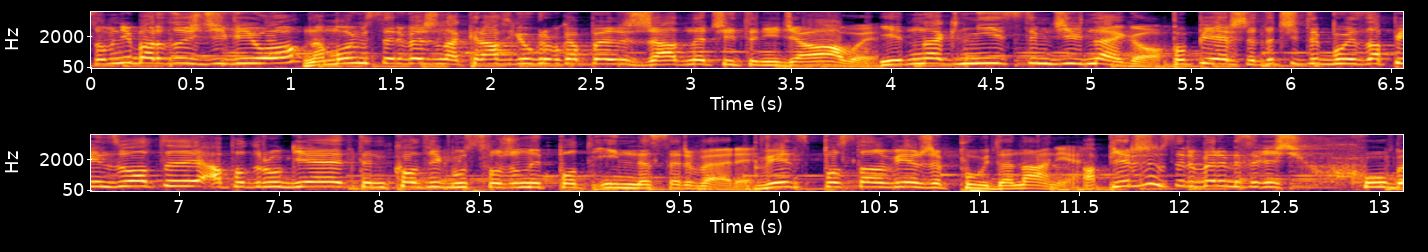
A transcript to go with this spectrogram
Co mnie bardzo zdziwiło, na moim serwerze na craftgo.pl żadne cheaty nie działały. Jednak nic z tym dziwnego. Po pierwsze, te cheaty były za 5 zł, a po drugie, ten konfig był stworzony pod inne serwery. Więc postanowiłem, że pójdę na nie. A pierwszym serwerem jest jakiś Hub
